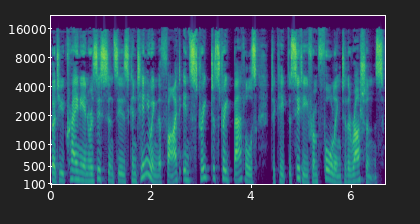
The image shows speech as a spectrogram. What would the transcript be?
But Ukrainian resistance is continuing the fight in street to street battles to keep the city from falling to the Russians.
